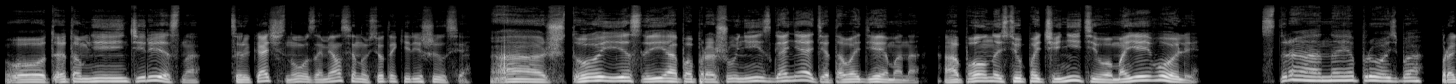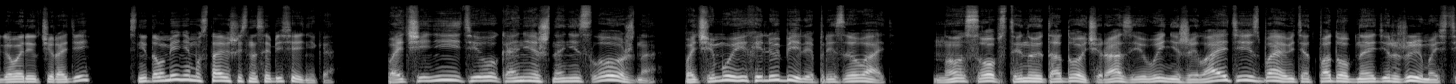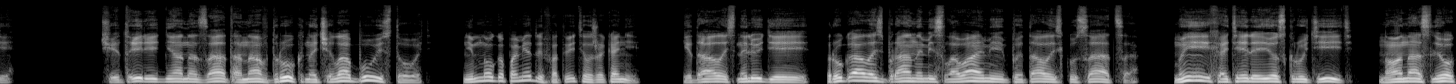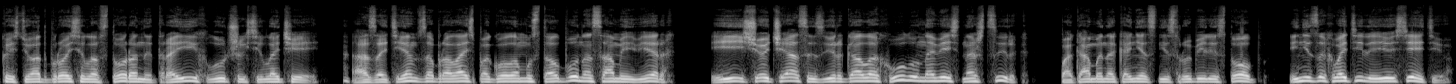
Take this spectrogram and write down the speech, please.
Вот это мне интересно. Циркач снова замялся, но все-таки решился. «А что, если я попрошу не изгонять этого демона, а полностью подчинить его моей воле?» «Странная просьба», — проговорил чародей, с недоумением уставившись на собеседника. «Починить его, конечно, несложно. Почему их и любили призывать? Но собственную-то дочь разве вы не желаете избавить от подобной одержимости? Четыре дня назад она вдруг начала буйствовать. Немного помедлив, ответил Жакани. Кидалась на людей, ругалась бранными словами, пыталась кусаться. Мы хотели ее скрутить, но она с легкостью отбросила в стороны троих лучших силачей, а затем забралась по голому столбу на самый верх и еще час извергала хулу на весь наш цирк, пока мы наконец не срубили столб и не захватили ее сетью.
